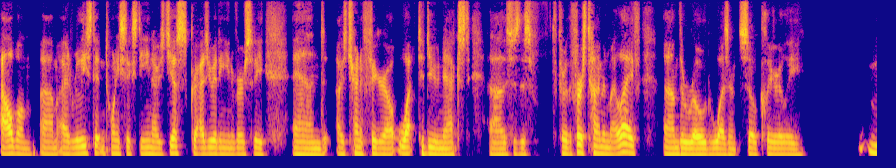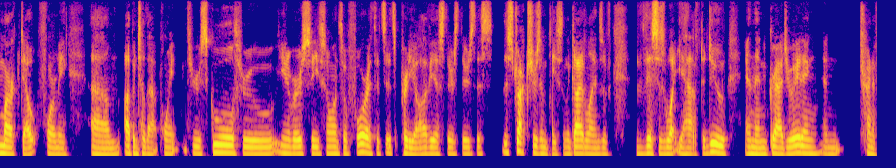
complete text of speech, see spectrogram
album. Um, I had released it in 2016. I was just graduating university, and I was trying to figure out what to do next. Uh, this was this for the first time in my life. Um, the road wasn't so clearly marked out for me um, up until that point through school through university so on and so forth it's it's pretty obvious there's there's this the structures in place and the guidelines of this is what you have to do and then graduating and trying to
